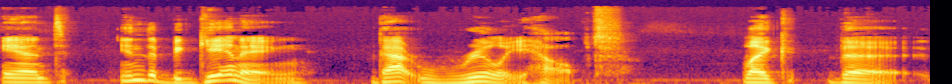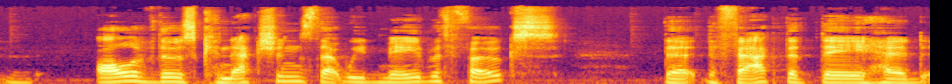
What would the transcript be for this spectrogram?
And in the beginning, that really helped. Like the all of those connections that we'd made with folks, that the fact that they had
